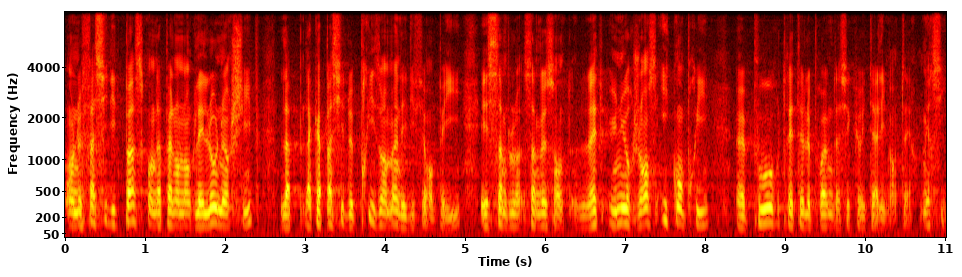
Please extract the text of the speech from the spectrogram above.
on ne facilite pas ce qu'on appelle en anglais l'ownership, la, capacité de prise en main des différents pays, et ça me, ça me semble être une urgence, y compris euh, pour traiter le problème de la sécurité alimentaire. Merci.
